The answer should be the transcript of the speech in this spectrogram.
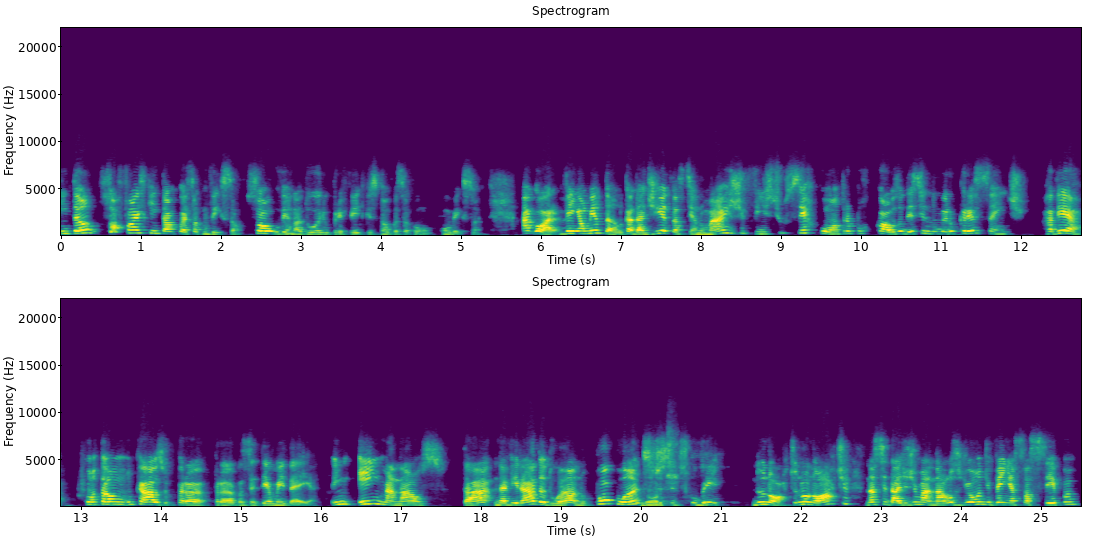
Então, só faz quem está com essa convicção, só o governador e o prefeito que estão com essa convicção. Agora, vem aumentando, cada dia está sendo mais difícil ser contra por causa desse número crescente. Javier, contar um, um caso para você ter uma ideia. Em, em Manaus, tá? na virada do ano, pouco antes Norte. de se descobrir no norte. No norte, na cidade de Manaus, de onde vem essa cepa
